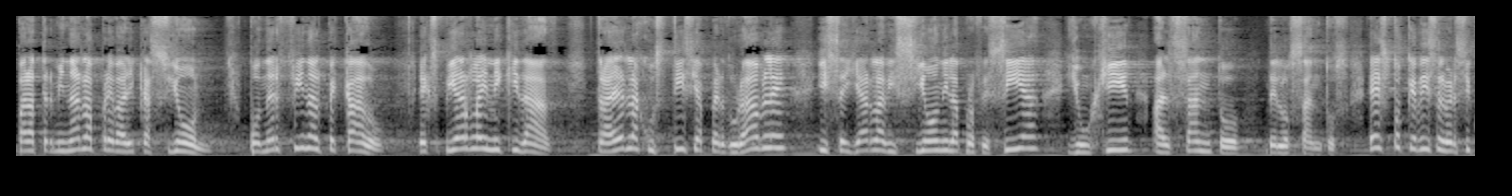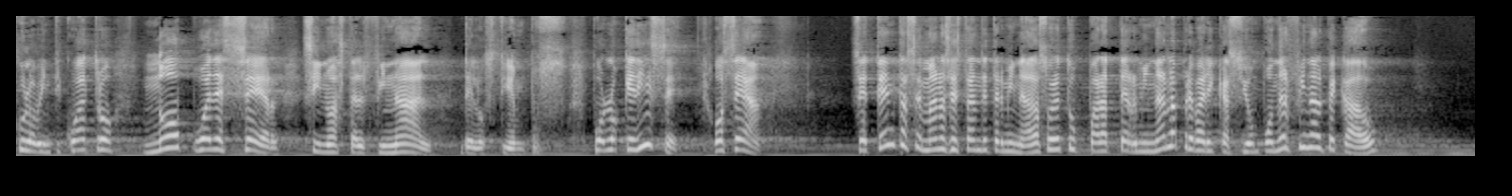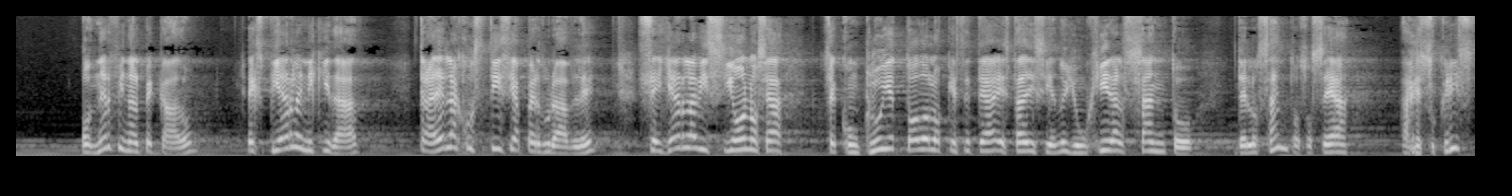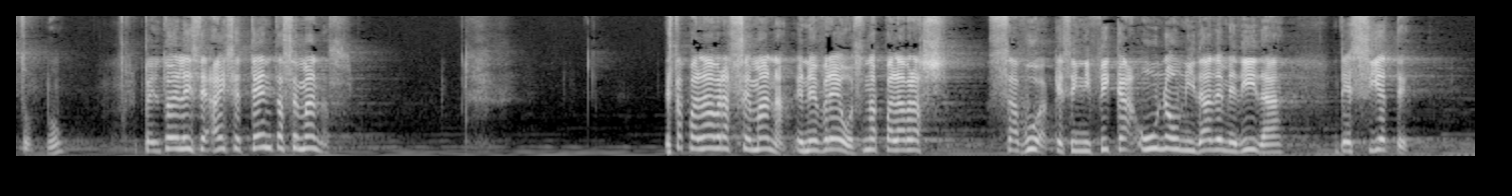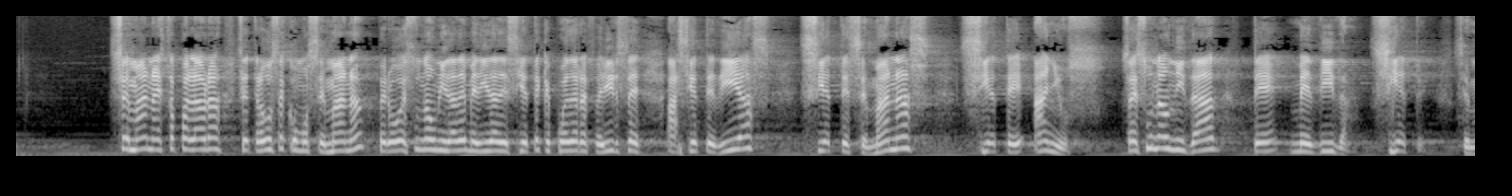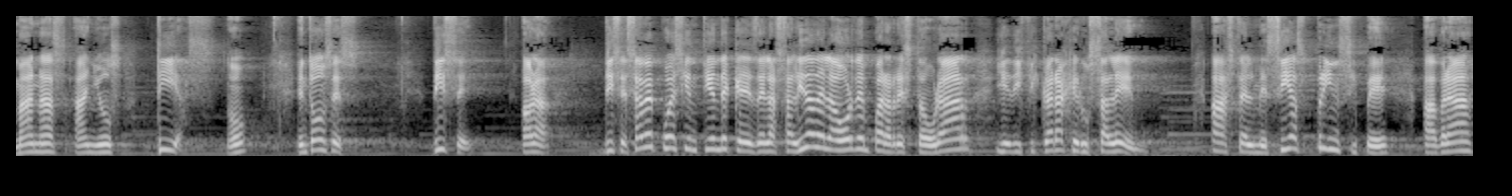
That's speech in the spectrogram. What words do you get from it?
para terminar la prevaricación, poner fin al pecado, expiar la iniquidad, traer la justicia perdurable y sellar la visión y la profecía y ungir al santo de los santos. Esto que dice el versículo 24 no puede ser sino hasta el final de los tiempos. Por lo que dice, o sea, 70 semanas están determinadas sobre tú para terminar la prevaricación, poner fin al pecado, poner fin al pecado, expiar la iniquidad, traer la justicia perdurable, sellar la visión, o sea, se concluye todo lo que se te está diciendo y ungir al santo de los santos, o sea, a Jesucristo, ¿no? Pero entonces le dice, hay 70 semanas. Esta palabra semana en hebreo es una palabra sabúa que significa una unidad de medida de siete. Semana, esta palabra se traduce como semana, pero es una unidad de medida de siete que puede referirse a siete días, siete semanas, siete años. O sea, es una unidad de medida, siete semanas, años, días, ¿no? Entonces, dice, ahora, Dice, ¿sabe pues y entiende que desde la salida de la orden para restaurar y edificar a Jerusalén hasta el Mesías príncipe habrá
